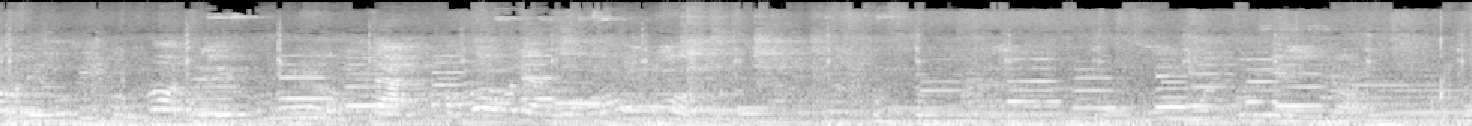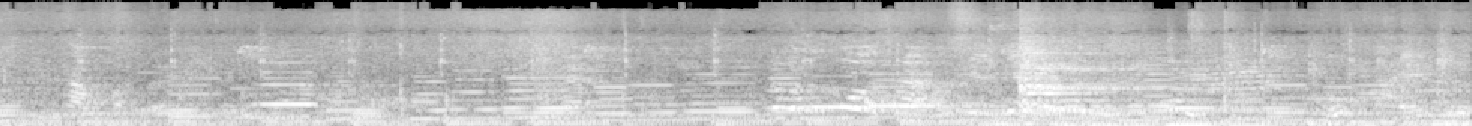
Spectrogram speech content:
เข้าเดี๋ยวพี่บักนอนเดี๋ยวพี่ดังบักนอนมันดังโอ้โหทำแบบโดนโคตรค่ะเสียเนี่ยทุกขายเลย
